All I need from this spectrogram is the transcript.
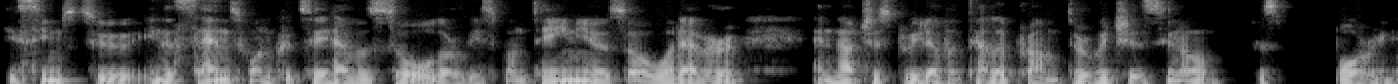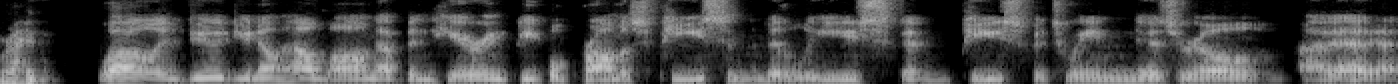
he seems to, in a sense, one could say, have a soul or be spontaneous or whatever, and not just read off a teleprompter, which is, you know, just boring, right? Well, and dude, you know how long I've been hearing people promise peace in the Middle East and peace between Israel. Uh,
